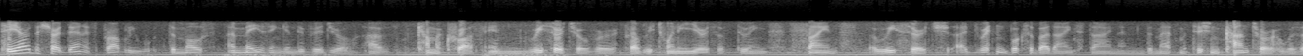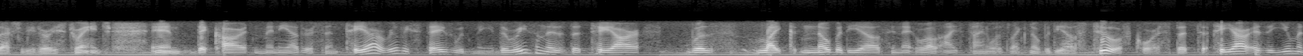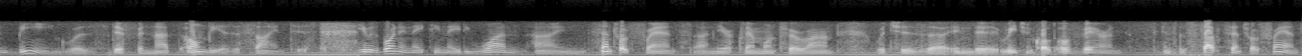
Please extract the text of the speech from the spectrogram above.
Teilhard de Chardin is probably the most amazing individual I've come across in research over probably 20 years of doing science research. I'd written books about Einstein and the mathematician Cantor, who was actually very strange, and Descartes and many others. And Teilhard really stays with me. The reason is that Teilhard was like nobody else in it. Well, Einstein was like nobody else too, of course. But Teilhard, as a human being, was different, not only as a scientist. He was born in 1881 uh, in central France, uh, near Clermont-Ferrand, which is uh, in the region called Auvergne, in south central France.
